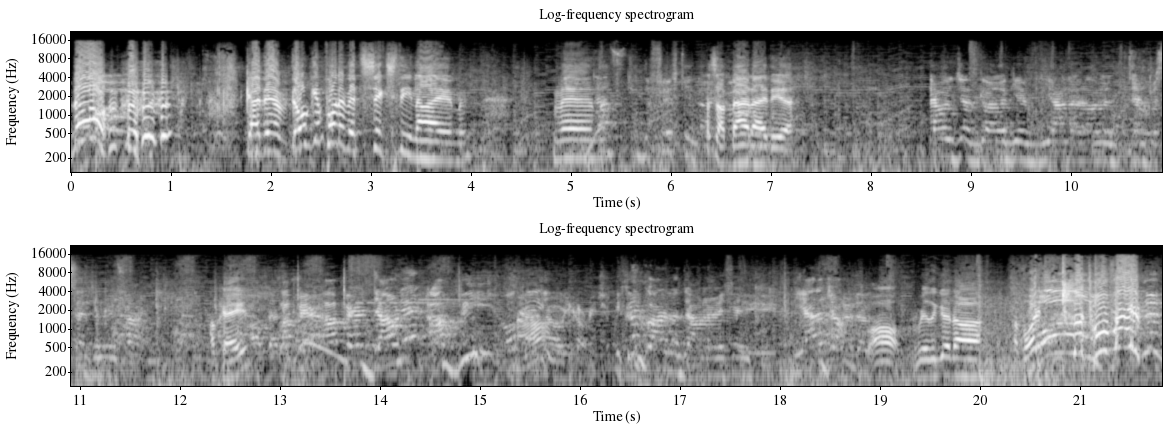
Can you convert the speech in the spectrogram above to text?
No. Goddamn! Don't get put him at 69. Man, That's the 50 now. that's a bad idea. Now we just gotta give Yana another 10% and we're fine. Okay. Up air, up air, down it, up B. Okay. We could have gotten a downer, I think. Yana jumped. Oh, really good. Uh, avoid. Oh! The two frame.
